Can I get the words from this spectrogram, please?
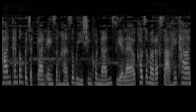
ท่านท่านต้องไปจัดการเองสังหารสวีชิงคนนั้นเสียแล้วเขาจะมารักษาให้ท่าน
